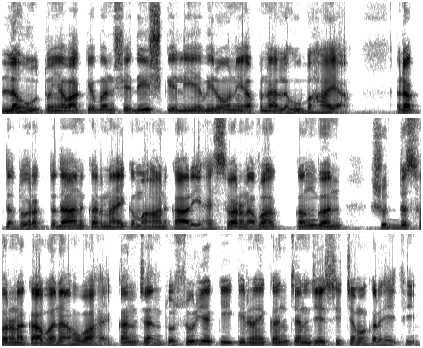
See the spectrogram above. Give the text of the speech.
लहू तो यहाँ वाक्य बनशे देश के लिए वीरों ने अपना लहू बहाया। रक्त तो रक्तदान करना एक महान कार्य है। स्वर्ण, वह कंगन शुद्ध स्वर्ण का बना हुआ है। कंचन तो सूर्य की किरणें कंचन जैसी चमक रही थी।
